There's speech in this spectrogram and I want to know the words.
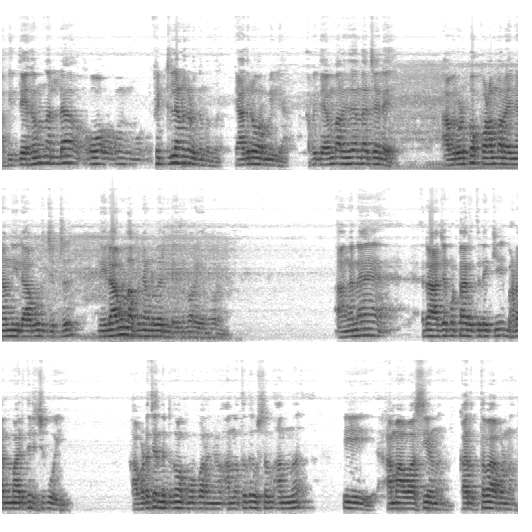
അപ്പം ഇദ്ദേഹം നല്ല ഫിറ്റിലാണ് കിടക്കുന്നത്. യാതൊരു ഓർമ്മയില്ല. അപ്പം ഇദ്ദേഹം പറഞ്ഞത് എന്താ വെച്ചാലേ അവരോട് പൊക്കോളം പറയാം ഞാൻ നിലാവ് ഉദിച്ചിട്ട് നിലാവുള്ള അപ്പം ഞങ്ങൾ വരില്ലേ? എന്ന് പറയുമെന്ന് പറഞ്ഞു. അങ്ങനെ രാജകൊട്ടാരത്തിലേക്ക് ഭടന്മാർ തിരിച്ചു പോയി. അവിടെ ചെന്നിട്ട് നോക്കുമ്പോൾ പറഞ്ഞു അന്നത്തെ ദിവസം അന്ന് ഈ അമാവാസിയാണ് കറുത്ത പാവാണ്.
